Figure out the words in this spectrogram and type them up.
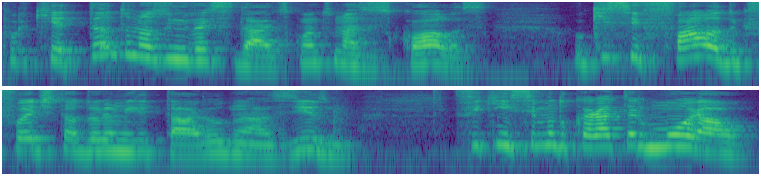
Porque tanto nas universidades quanto nas escolas, o que se fala do que foi a ditadura militar ou do nazismo fica em cima do caráter moral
